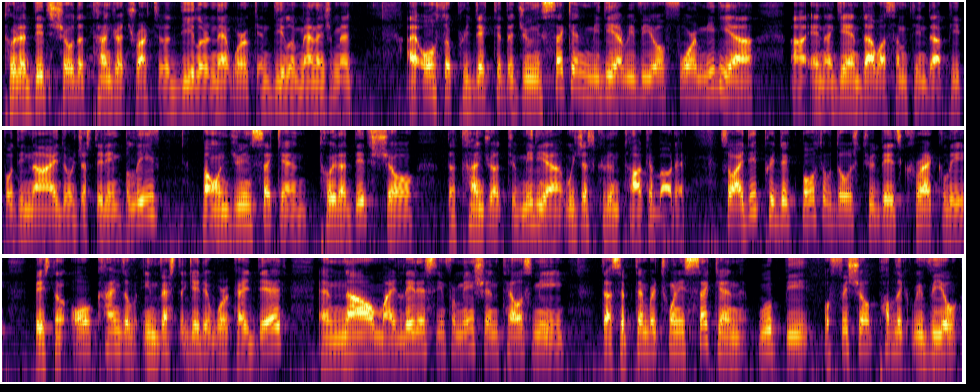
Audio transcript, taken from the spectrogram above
Toyota did show the Tundra truck to the dealer network and dealer management. I also predicted the June 2nd media reveal for media, uh, and again, that was something that people denied or just didn't believe. But on June 2nd, Toyota did show the Tundra to media, we just couldn't talk about it. So I did predict both of those two dates correctly based on all kinds of investigative work I did, and now my latest information tells me that September 22nd will be official public reveal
